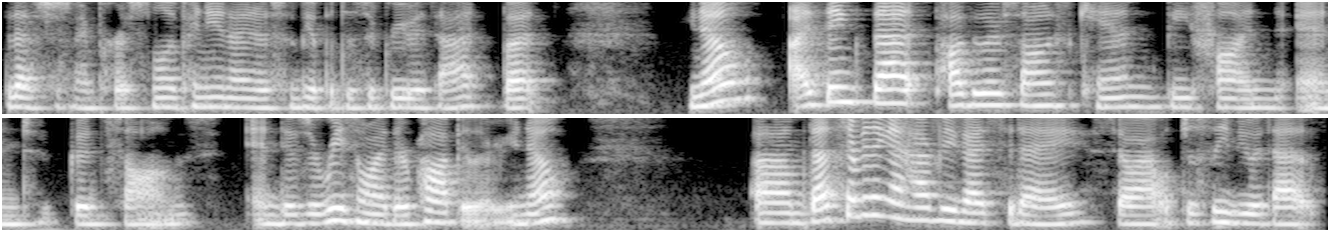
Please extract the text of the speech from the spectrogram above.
but that's just my personal opinion. I know some people disagree with that, but, you know, I think that popular songs can be fun and good songs, and there's a reason why they're popular, you know? Um, that's everything I have for you guys today, so I'll just leave you with that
